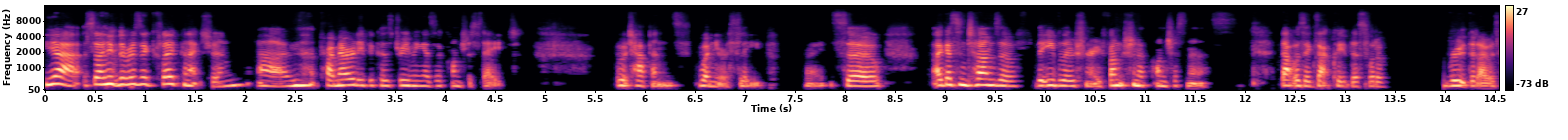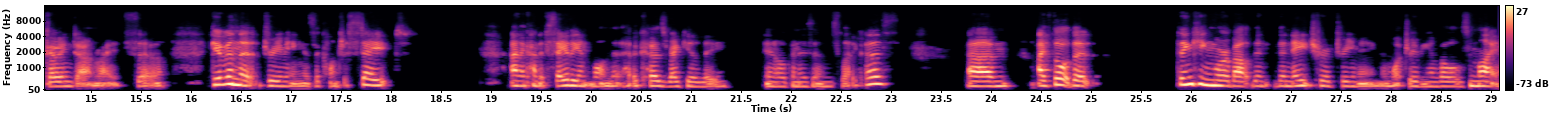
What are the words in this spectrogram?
Yeah, so I think there is a clear connection, um, primarily because dreaming is a conscious state, which happens when you're asleep, right? So I guess in terms of the evolutionary function of consciousness, that was exactly the sort of route that I was going down, right? So given that dreaming is a conscious state and a kind of salient one that occurs regularly in organisms like us, um, I thought that thinking more about the, the nature of dreaming and what dreaming involves might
